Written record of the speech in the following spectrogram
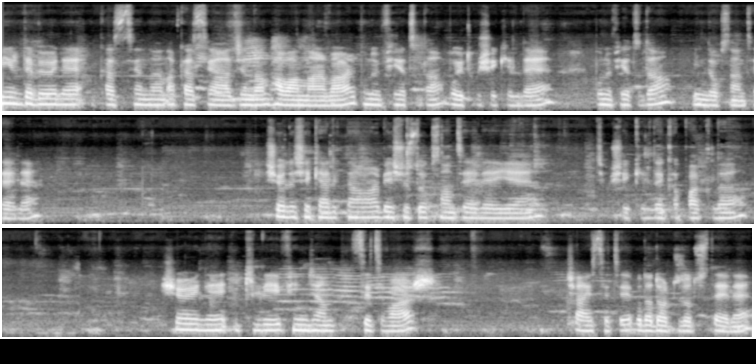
Bir de böyle akasyanın, akasya ağacından havanlar var. Bunun fiyatı da boyutu bu şekilde. Bunun fiyatı da 1090 TL. Şöyle şekerlikler var 590 TL'ye. Bu şekilde kapaklı. Şöyle ikili fincan seti var. Çay seti. Bu da 430 TL.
